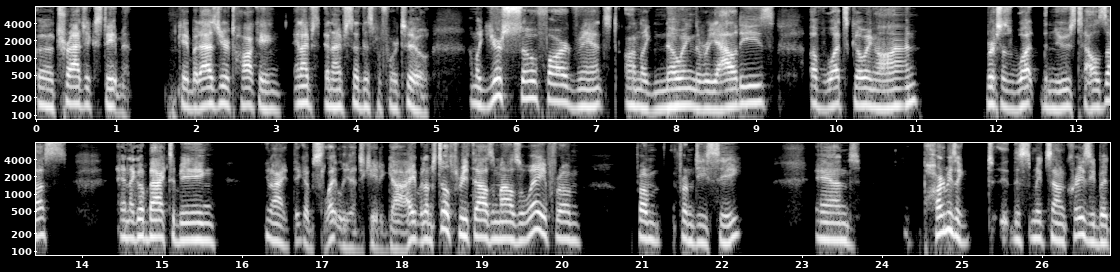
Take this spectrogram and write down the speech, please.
a tragic statement Okay, but as you're talking, and I've and I've said this before too, I'm like, you're so far advanced on like knowing the realities of what's going on versus what the news tells us. And I go back to being, you know, I think I'm slightly educated guy, but I'm still three thousand miles away from from from DC. And part of me is like, this may sound crazy, but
